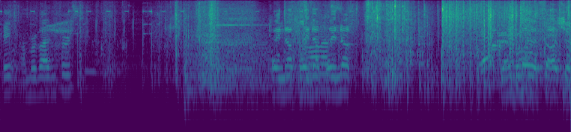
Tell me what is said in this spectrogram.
Okay, I'm reviving first. Playing up, playing up, playing up. Right below us, Sasha.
